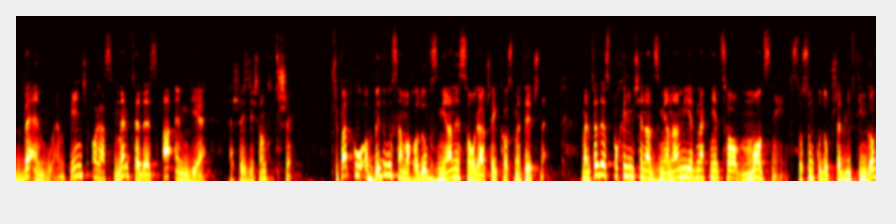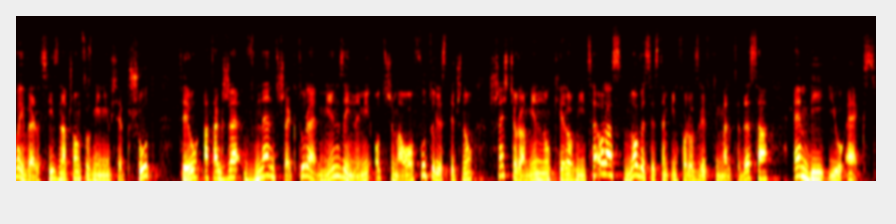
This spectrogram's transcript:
BMW M5 oraz Mercedes AMG E63. W przypadku obydwu samochodów zmiany są raczej kosmetyczne. Mercedes pochylił się nad zmianami jednak nieco mocniej. W stosunku do przedliftingowej wersji znacząco zmienił się przód, tył, a także wnętrze, które m.in. otrzymało futurystyczną sześcioramienną kierownicę oraz nowy system inforozrywki Mercedesa MBUX.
